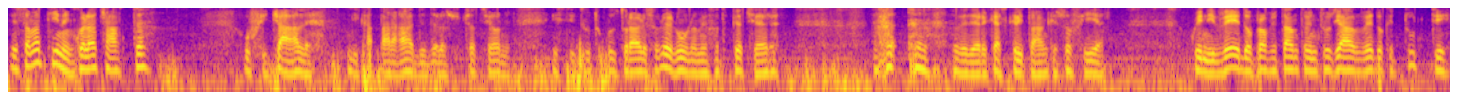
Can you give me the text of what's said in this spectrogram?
E stamattina in quella chat ufficiale di Caparadio dell'associazione Istituto Culturale Sole Luna mi ha fatto piacere vedere che ha scritto anche Sofia. Quindi vedo proprio tanto entusiasmo vedo che tutti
